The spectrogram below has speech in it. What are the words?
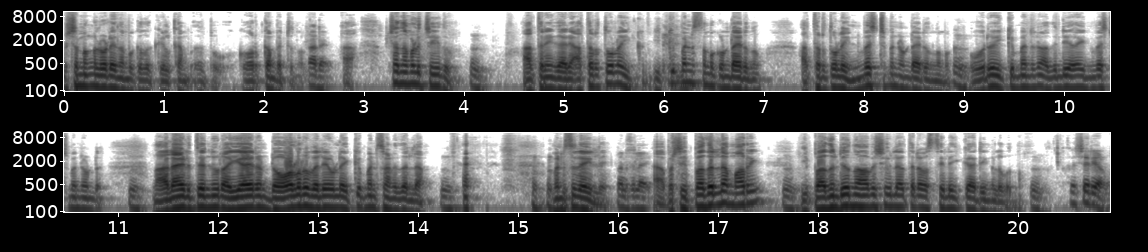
വിഷമങ്ങളോടെ നമുക്കത് കേൾക്കാൻ ഓർക്കാൻ പറ്റുന്നുണ്ട്. ആ പക്ഷെ നമ്മൾ ചെയ്തു. അത്രയും കാര്യം അത്രത്തോളം ഇക്വിപ്മെന്റ്സ് നമുക്കുണ്ടായിരുന്നു. അത്രത്തോളം ഇൻവെസ്റ്റ്മെന്റ് ഉണ്ടായിരുന്നു നമുക്ക്. ഓരോ ഇക്വിപ്മെന്റിനും അതിന്റേതായ ഇൻവെസ്റ്റ്മെന്റ് ഉണ്ട്. നാലായിരത്തി അഞ്ഞൂറ് അയ്യായിരം ഡോളർ വിലയുള്ള ആണ് ഇതെല്ലാം. മനസ്സിലായില്ലേ? മനസ്സിലായി. പക്ഷെ ഇപ്പം അതെല്ലാം മാറി. ഇപ്പം അതിന്റെ ഒന്നും ആവശ്യമില്ലാത്തൊരവസ്ഥയിലേക്ക് കാര്യങ്ങൾ വന്നു. ശരിയാണ്.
